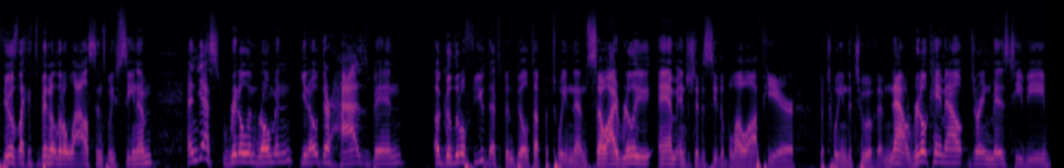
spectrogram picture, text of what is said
Feels like it's been a little while since we've seen him. And yes, Riddle and Roman, you know, there has been a good little feud that's been built up between them. So I really am interested to see the blow off here between the two of them. Now, Riddle came out during Miz TV.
